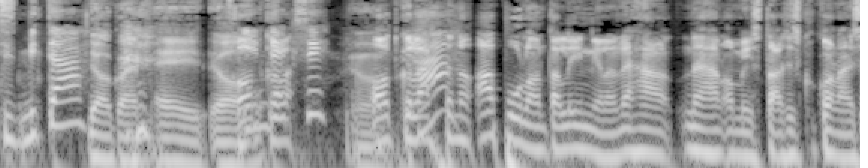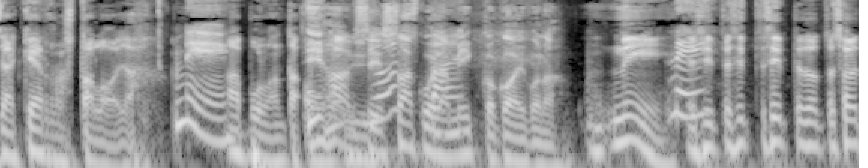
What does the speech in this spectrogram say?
siis mitä? Joo, kun en, ei, joo. Ootko- Indeksi? Joo. Ootko Häh? lähtenyt Apulanta linjalla? Nehän, nehän omistaa siis kokonaisia kerrostaloja. Niin. Apulanta Ihan Oy. siis Saku ja Jostain. Mikko Koivuna. Niin. ja Niin. sitten, sitten, sitten tota, se oli,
